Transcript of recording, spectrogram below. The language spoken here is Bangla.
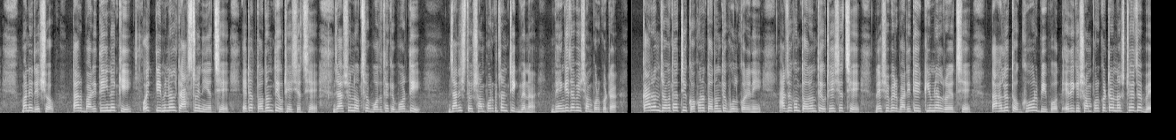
মানে রেশব তার বাড়িতেই নাকি ওই ক্রিমিনালটা আশ্রয় নিয়েছে, এটা তদন্তে উঠে এসেছে। যা শুনে উৎসব বলতে থাকে, বর্দি, জানিস তো ওই সম্পর্কটা টিকবে না, ভেঙে যাবে এই সম্পর্কটা। কারণ জগদ্ধাত্রী কখনো তদন্তে ভুল করেনি। আর যখন তদন্তে উঠে এসেছে রেশবের বাড়িতে ক্রিমিনাল রয়েছে, তাহলে তো ঘোর বিপদ। এদিকে সম্পর্কটাও নষ্ট হয়ে যাবে।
